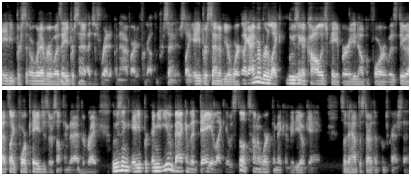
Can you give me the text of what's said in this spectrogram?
80% or whatever it was hmm. 80% i just read it but now i've already forgot the percentage. Like 80% of your work like i remember like losing a college paper you know before it was due. That's like four pages or something that i had to write. Losing 80 per- i mean even back in the day like it was still a ton of work to make a video game. So to have to start that from scratch that,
